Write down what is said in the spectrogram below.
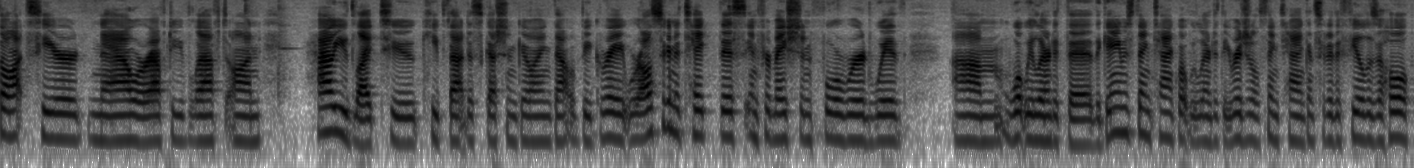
thoughts here now or after you've left on how you'd like to keep that discussion going, that would be great. We're also going to take this information forward with um, what we learned at the, the Games think tank, what we learned at the original think tank, and sort of the field as a whole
